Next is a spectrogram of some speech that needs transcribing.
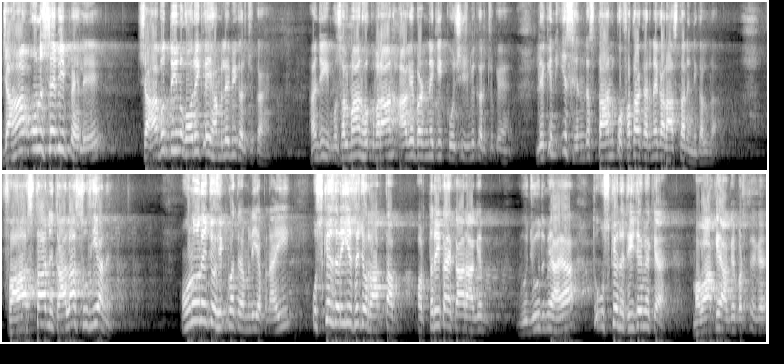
جہاں ان سے بھی پہلے شہاب الدین غوری کے حملے بھی کر چکا ہے۔ ہاں جی مسلمان حکمران آگے بڑھنے کی کوشش بھی کر چکے ہیں، لیکن اس ہندوستان کو فتح کرنے کا راستہ نہیں نکل رہا۔ فاستہ نکالا صوفیہ نے۔ انہوں نے جو حکمت عملی اپنائی، اس کے ذریعے سے جو رابطہ اور طریقہ کار آگے وجود میں آیا، تو اس کے نتیجے میں کیا ہے؟ مواقع آگے بڑھتے گئے۔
